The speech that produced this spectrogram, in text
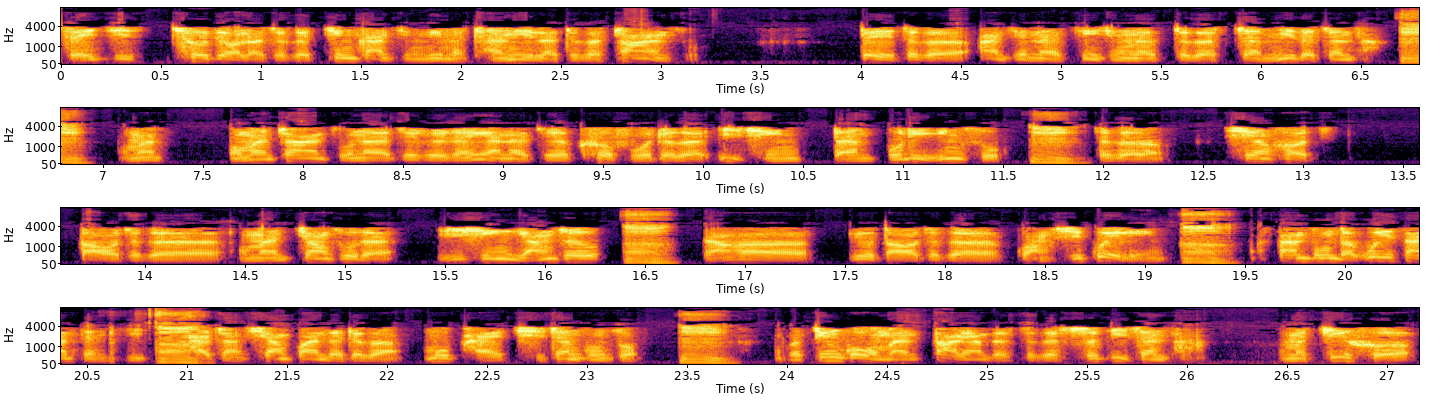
随机抽调了这个精干警力呢，成立了这个专案组，对这个案件呢进行了这个缜密的侦查。嗯，我们我们专案组呢就是人员呢就是克服这个疫情等不利因素。嗯，这个先后到这个我们江苏的宜兴、扬州。嗯，然后又到这个广西桂林。嗯，山东的微山等地开展相关的这个摸排取证工作。嗯，那么经过我们大量的这个实地侦查，那么结合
